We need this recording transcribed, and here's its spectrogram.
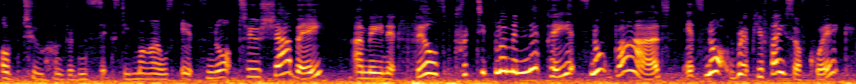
of 260 miles. It's not too shabby. I mean, it feels pretty blooming nippy. It's not bad. It's not rip your face off quick,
